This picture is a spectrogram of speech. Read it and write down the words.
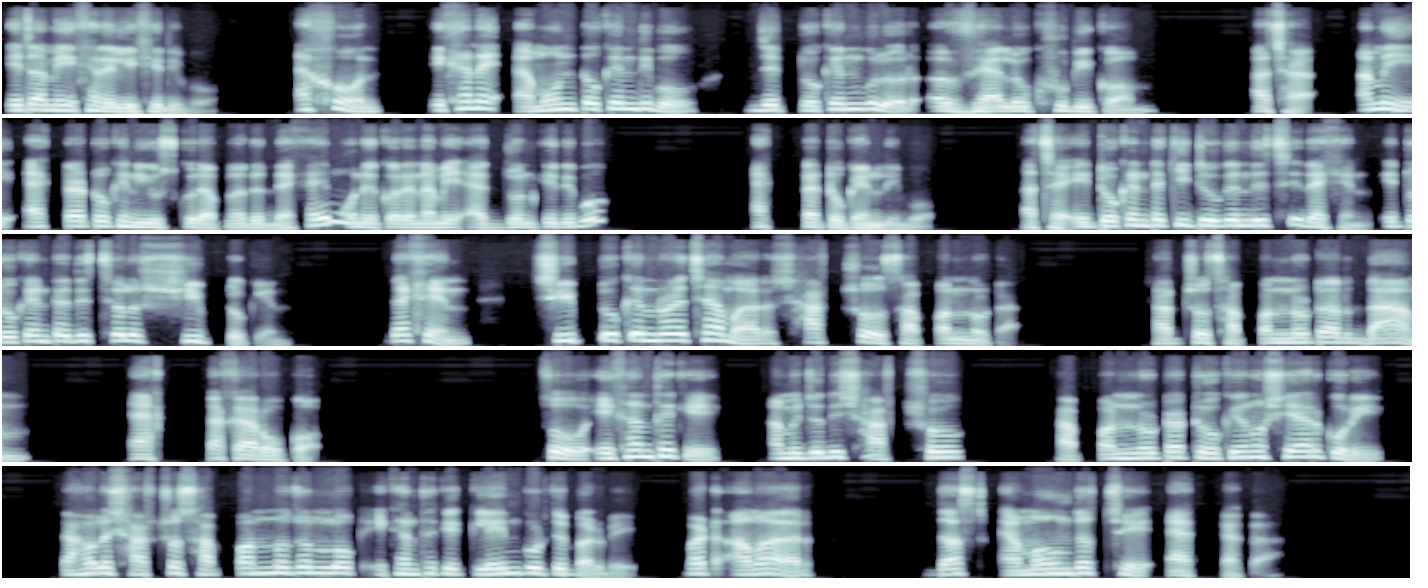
এটা আমি এখানে লিখে দিব। এখন এখানে এমন টোকেন দিব যে টোকেনগুলোর ভ্যালু খুবই কম। আচ্ছা আমি একটা টোকেন ইউজ করে আপনাদের দেখাই। মনে করেন আমি একজনকে দিব, একটা টোকেন দিব। আচ্ছা এই টোকেনটা কি টোকেন দিচ্ছি? দেখেন, এই টোকেনটা দিচ্ছে হলো শিপ টোকেন দেখেন শিপ টোকেন রয়েছে আমার সাতশো ছাপ্পান্নটা। সাতশো ছাপ্পান্নটার দাম এক টাকারও কম। তো এখান থেকে আমি যদি সাতশো ছাপ্পান্নটা টোকেনও শেয়ার করি তাহলে সাতশো ছাপ্পান্ন জন লোক এখান থেকে ক্লেম করতে পারবে। বাট আমার জাস্ট অ্যামাউন্ট যাচ্ছে এক টাকা।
